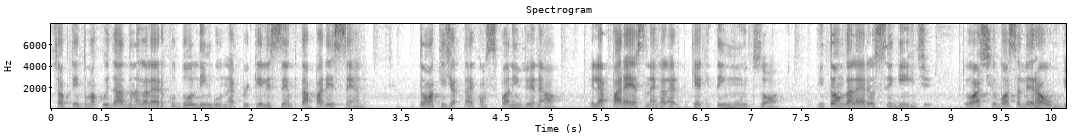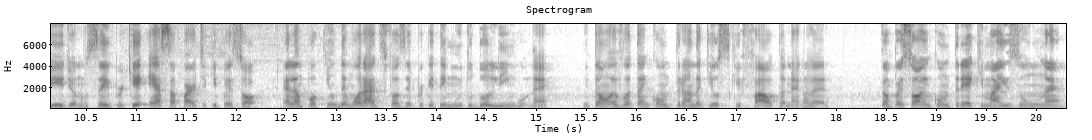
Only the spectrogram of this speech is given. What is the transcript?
Só que tem que tomar cuidado, né, galera, com o Dolingo, né, porque ele sempre tá aparecendo. Então aqui já, é, como vocês podem ver, né, ó. Ele aparece, né, galera, porque aqui tem muitos, ó. Então, galera, é o seguinte, eu acho que eu vou acelerar o vídeo, eu não sei, porque essa parte aqui, pessoal, ela é um pouquinho demorada de se fazer porque tem muito Dolingo, né. Então eu vou estar tá encontrando aqui os que faltam, né, galera. Então, pessoal, encontrei aqui mais um, né.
